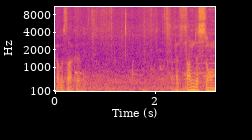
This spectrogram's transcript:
That was like a, thunderstorm.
